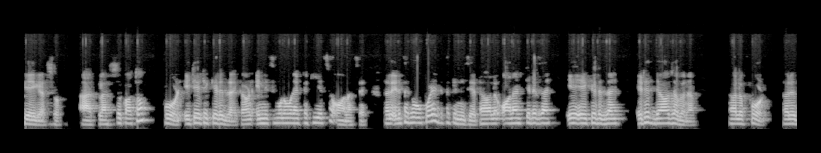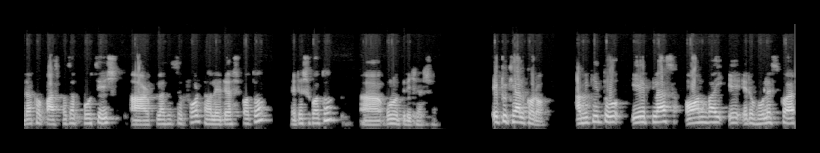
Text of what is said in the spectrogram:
পেয়ে গেছো। আর প্লাস কত? ফোর এটা এটা কেটে যায়। কারণ এর নিচে মনে মনে একটা কি আছে? অন আছে। তাহলে এটা থাকে উপরে, এটা থাকে নিচে। তাহলে অন আর কেটে যায়, এ এ কেটে যায়। এটা দেওয়া যাবে না। তাহলে ফোর তাহলে দেখো পাঁচ পাঁচা পঁচিশ, আর প্লাস হচ্ছে ফোর তাহলে এটা আসে কত? এটা আসে কত? উনত্রিশ আসে। একটু খেয়াল করো। আমি কিন্তু A plus one by A এর হোল স্কোয়ার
